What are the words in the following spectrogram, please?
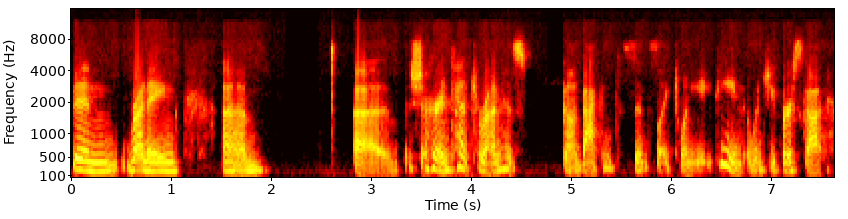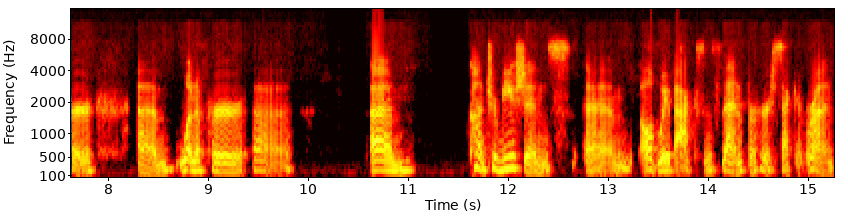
been running. Um, uh, her intent to run has gone back into, since like 2018 when she first got her um, one of her uh, um, contributions um, all the way back since then for her second run.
